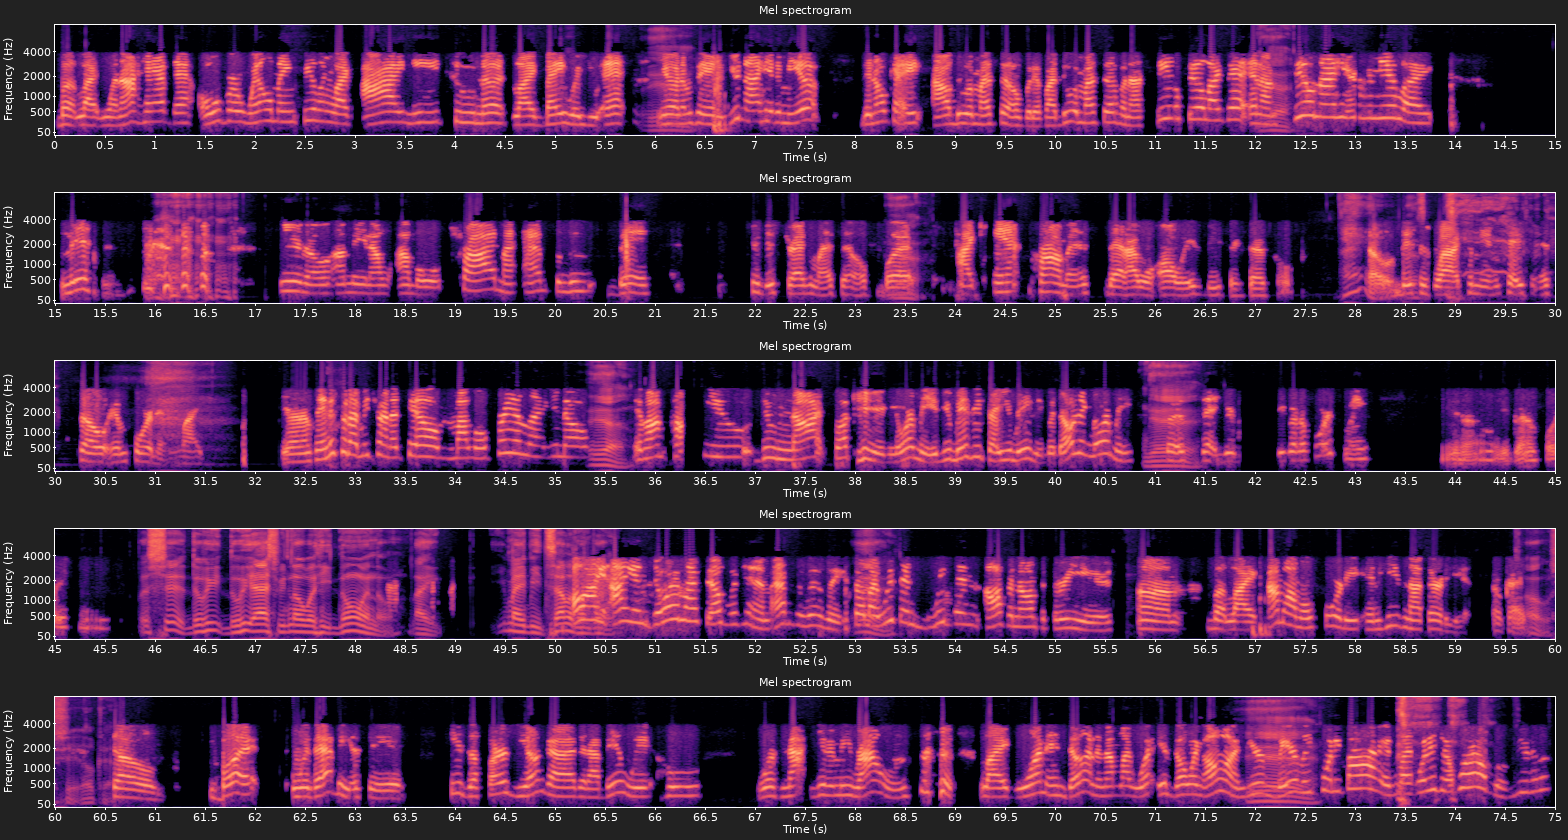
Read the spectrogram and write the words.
But like when I have that overwhelming feeling like I need to nut, like, babe, where you at? You know what I'm saying? If you're not hitting me up, then okay, I'll do it myself. But if I do it myself and I still feel like that and I'm Yeah. still not hearing from you, like, listen. you know, I mean, I, I will try my absolute best to distract myself, but I can't promise that I will always be successful. Damn, So this is why communication is so important. Like, you know what I'm saying? This is what I be trying to tell my little friend. Like, you know, yeah, if I'm talking to you, do not fucking ignore me. If you're busy, say you're busy, but don't ignore me yeah. because that you're you're gonna force me. You know, you're gonna force me. But shit, do he do he actually know what he doing though? Like, you may be telling. Oh, I. I enjoy myself with him. Absolutely. So Yeah. like we've been we've been off and on for three years. Um, but like I'm almost forty and he's not thirty yet. Okay. oh shit. Okay. So, but with that being said, he's the first young guy that I've been with who was not giving me rounds, like one and done. And I'm like, what is going on? You're Yeah. barely 25. Like, what is your problem? You know?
